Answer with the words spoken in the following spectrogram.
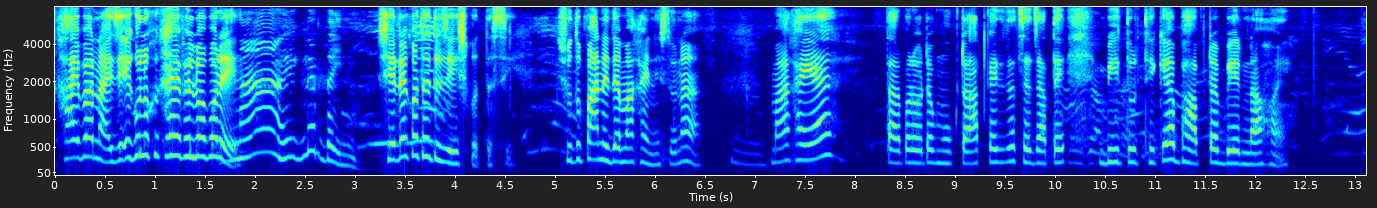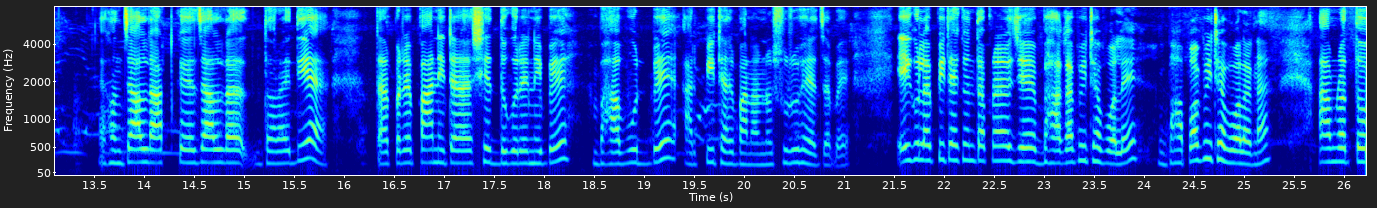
খাইবা নাই যে এগুলোকে খাই ফেলবা পরে? না এগুলো দেয়নি সেটার কথাই তো জিজ্ঞেস করতেছি। শুধু পানি দিয়ে মাখাই নিছো না? মা খাইয়া তারপরে ওটা মুখটা আটকাই দিতেছে যাতে ভিতর থেকে ভাবটা বের না হয়। এখন জালটা আটকে জালটা ধরাই দিয়ে তারপরে পানিটা সেদ্ধ করে নেবে, ভাব উঠবে আর পিঠা বানানো শুরু হয়ে যাবে। এইগুলা পিঠা কিন্তু আপনার যে ভাগা পিঠা বলে, ভাপা পিঠা বলে না, আমরা তো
